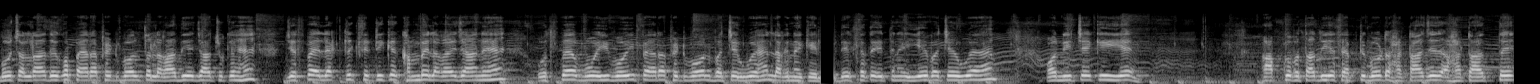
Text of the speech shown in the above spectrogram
वो चल रहा है। देखो, पैराफिट बॉल तो लगा दिए जा चुके हैं, जिस पर इलेक्ट्रिकसिटी के खंभे लगाए जाने हैं, उस पर वही वही पैराफिट बॉल बचे हुए हैं लगने के लिए। देख सकते इतने ये बचे हुए हैं। और नीचे की ये, आपको बता दूँ, ये सेफ्टी बोर्ड हटा हटाते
